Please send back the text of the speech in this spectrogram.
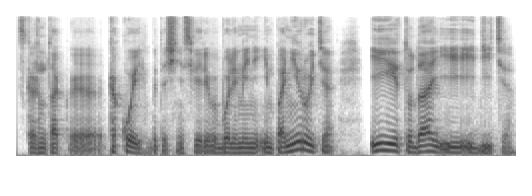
скажем так, э, какой вы, точнее, сфере вы более-менее импонируете, и туда и идите.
